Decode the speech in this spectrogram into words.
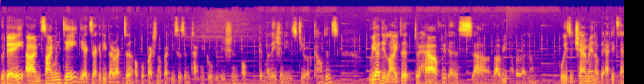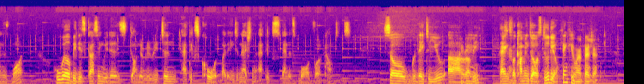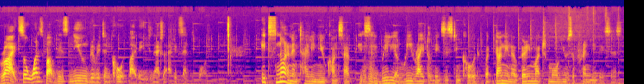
Good day. I'm Simon Tay, the Executive Director of Professional Practices and Technical Division of the Malaysian Institute of Accountants. We are delighted to have with us uh, Ravi Navaratnam, who is the Chairman of the Ethics Standards Board, who will be discussing with us on the rewritten ethics code by the International Ethics Standards Board for Accountants. So, good day to you, uh, Ravi. Thanks for coming to our studio. Thank you, my pleasure. Right. So, what's about this new rewritten code by the International Ethics Standards Board? It's not an entirely new concept. It's Mhm. really a rewrite of the existing code, but done in a very much more user-friendly basis.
